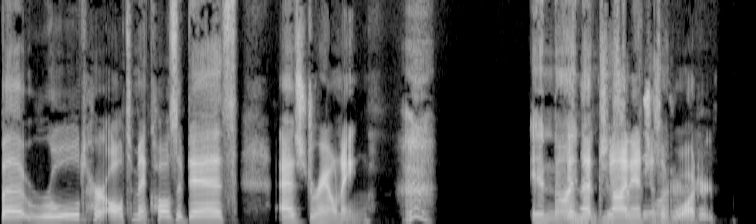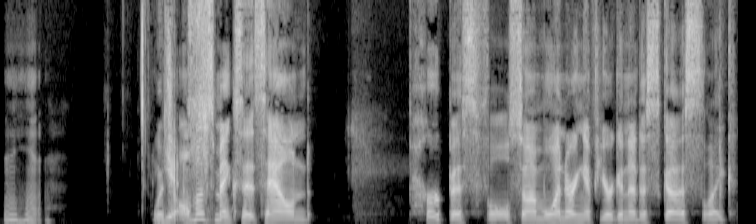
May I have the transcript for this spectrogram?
but ruled her ultimate cause of death as drowning In nine in inches, nine of, inches water, of water. hmm Which Yes. almost makes it sound purposeful. So I'm wondering if you're going to discuss like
